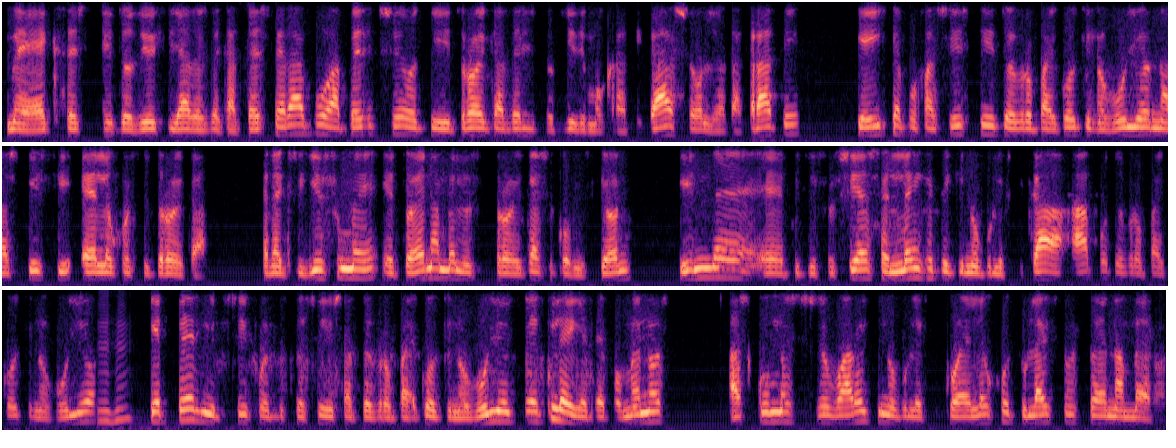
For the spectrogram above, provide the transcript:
με έκθεση το 2014 που απέδειξε ότι η Τρόικα δεν λειτουργεί δημοκρατικά σε όλα τα κράτη και είχε αποφασίσει το Ευρωπαϊκό Κοινοβούλιο να ασκήσει έλεγχο στην Τρόικα. Για να εξηγήσουμε, ε, το ένα μέλος της Τρόικας, η Κομισιόν, είναι ε, επί της ουσίας ελέγχεται κοινοβουλευτικά από το Ευρωπαϊκό και παίρνει ψήφο εμπιστοσύνης από το Ευρωπαϊκό Κοινοβούλιο και εκλέγεται. Επομένως, ασκούμε σε σοβαρό κοινοβουλευτικό έλεγχο τουλάχιστον στο ένα μέρος.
